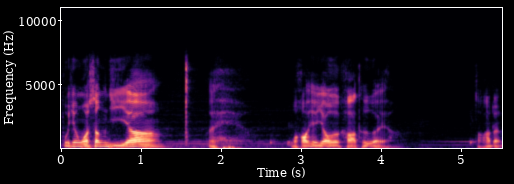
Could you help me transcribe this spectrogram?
不行，我升级呀！哎呀，我好想要个卡特呀，咋整？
